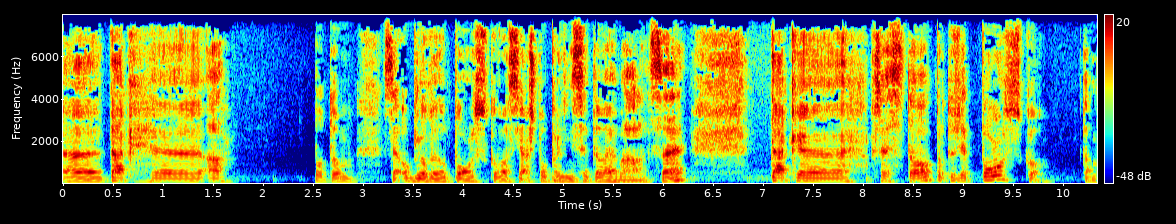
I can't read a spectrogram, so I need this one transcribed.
Eh, tak eh, a potom se objevilo Polsko vlastně až po první světové válce. Tak přesto, protože Polsko tam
